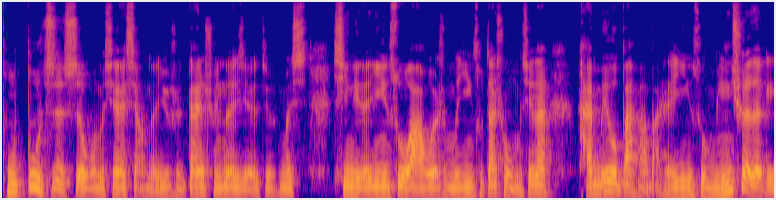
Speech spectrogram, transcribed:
不不只是我们现在想的，就是单纯的一些就什么心理的因素啊或者什么因素，但是我们现在还没有办法把这些因素明确的给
